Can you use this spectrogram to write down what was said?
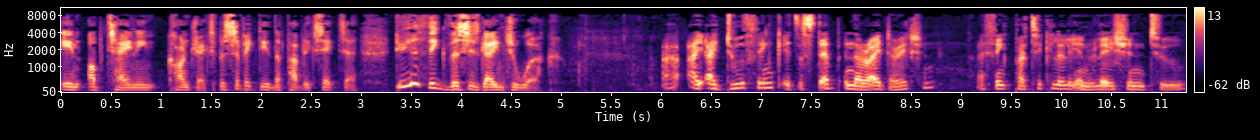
in obtaining contracts, specifically in the public sector. Do you think this is going to work? I, I do think it's a step in the right direction. I think particularly in relation to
